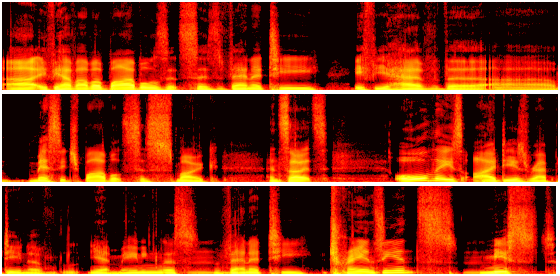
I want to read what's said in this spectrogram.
Uh, if you have other Bibles, it says vanity. If you have the uh, Message Bible, it says smoke. And so it's all these ideas wrapped in of, yeah, meaningless, vanity, transience, mist,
